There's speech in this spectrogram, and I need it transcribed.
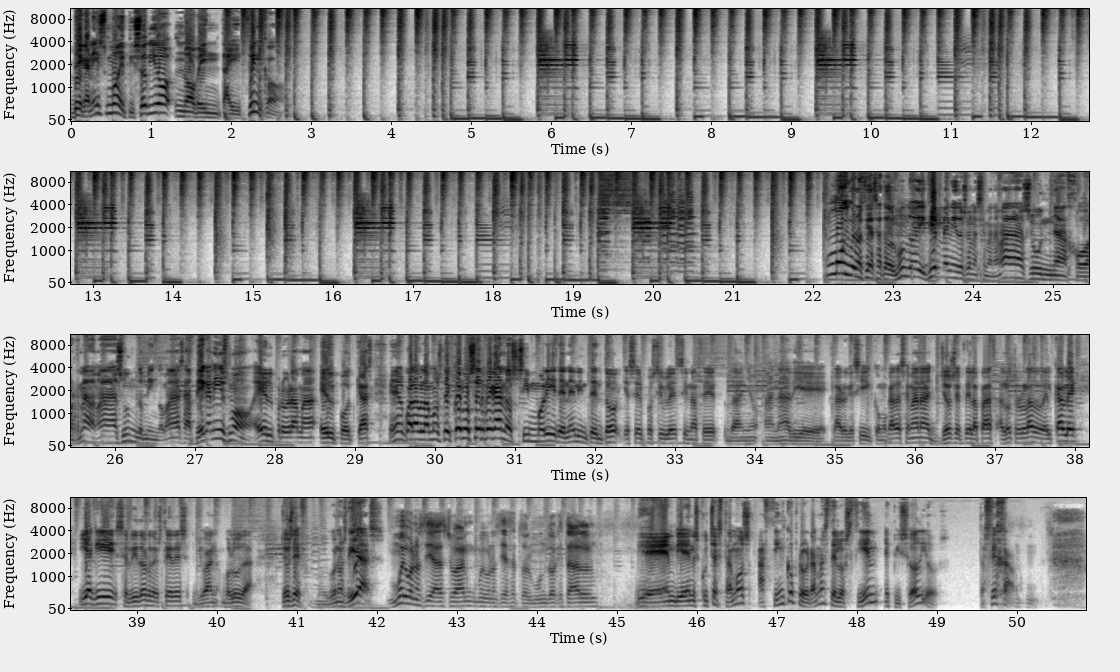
Veganismo, episodio 95. Buenos días a todo el mundo y bienvenidos una semana más, una jornada más, un domingo más a Veganismo, el programa, el podcast en el cual hablamos de cómo ser veganos sin morir en el intento y a ser posible sin hacer daño a nadie. Claro que sí, como cada semana, Joseph de la Paz al otro lado del cable y aquí, servidor de ustedes, Joan Boluda. Joseph, muy buenos días. Muy buenos días, Joan, muy buenos días a todo el mundo, ¿qué tal? Bien, bien, escucha, estamos a cinco programas de los 100 episodios. ¿Te has fijado?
